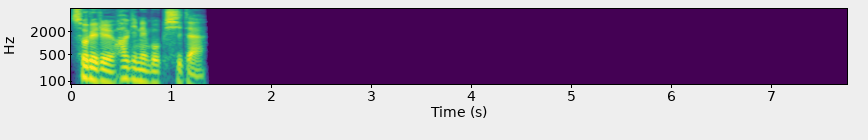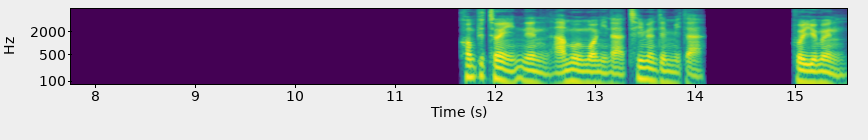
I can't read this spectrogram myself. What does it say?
소리를 확인해 봅시다. 컴퓨터에 있는 아무 음원이나 틀면 됩니다. 볼륨은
